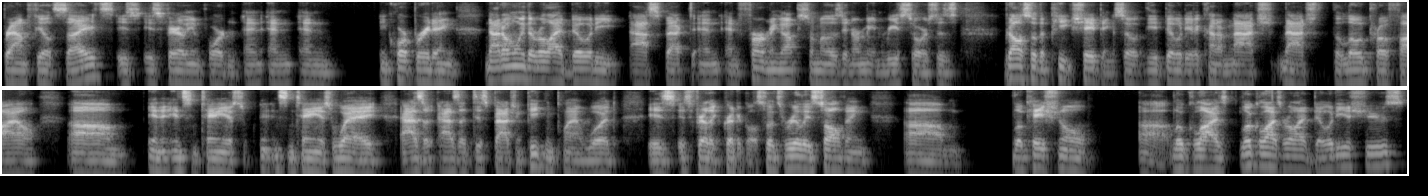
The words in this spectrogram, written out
brownfield sites is is fairly important and and and incorporating not only the reliability aspect and and firming up some of those intermittent resources, but also the peak shaping. So the ability to kind of match match the load profile um, in an instantaneous instantaneous way as a as a dispatching peaking plant would is is fairly critical. So it's really solving um, locational uh, localized localized reliability issues.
